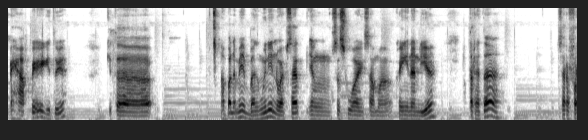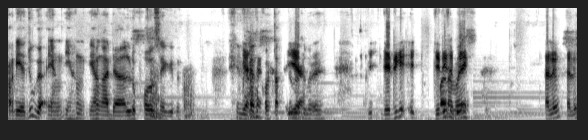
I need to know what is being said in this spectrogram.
PHP gitu ya. Kita apa namanya bangunin website yang sesuai sama keinginan dia. Ternyata server dia juga yang yang yang ada loopholesnya gitu Iya. kocak juga Iya. sebenarnya Jadi jadi sebenarnya Halo, halo.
